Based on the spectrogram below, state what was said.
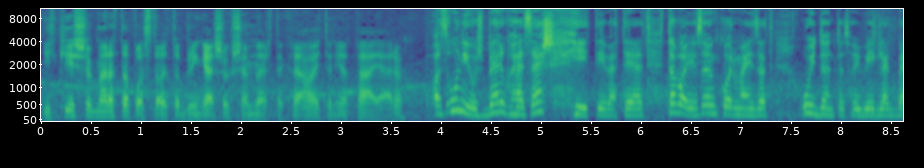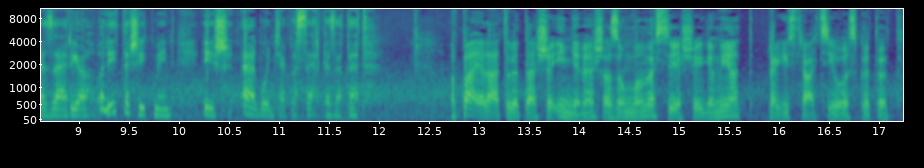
így később már a tapasztaltabb bringások sem mertek ráhajtani a pályára. Az uniós beruházás 7 évet élt. Tavaly az önkormányzat úgy döntött, hogy végleg bezárja a létesítményt, és elbontják a szerkezetet. A pálya látogatása ingyenes, azonban veszélyessége miatt regisztrációhoz kötött.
